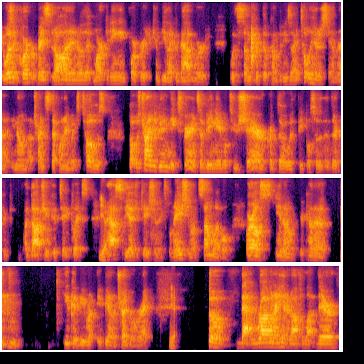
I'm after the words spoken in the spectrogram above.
it wasn't corporate based at all. And I know that marketing and corporate can be like a bad word with some crypto companies. I totally understand that. You know, I'm not trying to step on anybody's toes, but was trying to bring the experience of being able to share crypto with people so that there could adoption could take place. Yeah. There has to be education and explanation on some level, or else you know you're kind of you could be you'd be on a treadmill, right? Yeah. So that Rob and I hit it off a lot there,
